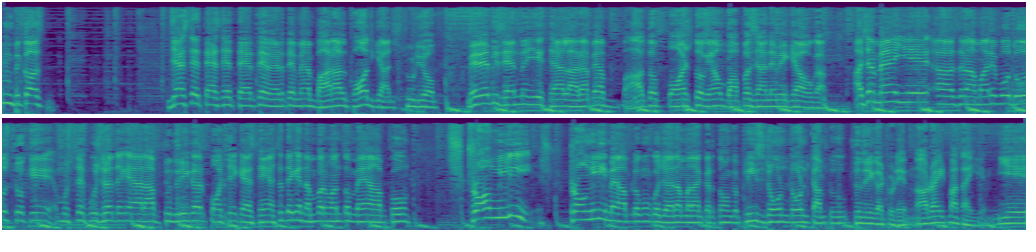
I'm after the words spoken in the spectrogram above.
बिकॉज़ जैसे तैसे, तैरते वैरते मैं बहरहाल पहुँच गया स्टूडियो मेरे भी जहन में ये ख्याल आ रहा है, अब तो पहुँच तो गया हूँ, वापस जाने में क्या होगा। अच्छा मैं ये जरा हमारे वो दोस्त जो कि मुझसे पूछ रहे थे कि यार, आप चुंदरीगढ़ पहुँचे कैसे हैं? अच्छा देखिए नंबर वन तो मैं आपको स्ट्रांगली स्ट्रांगली मैं आप लोगों को जो है ना मना करता हूँ कि please don't don't come to Chundrigar today right मत आइए। ये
